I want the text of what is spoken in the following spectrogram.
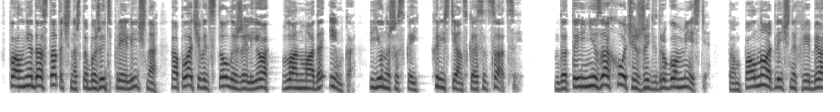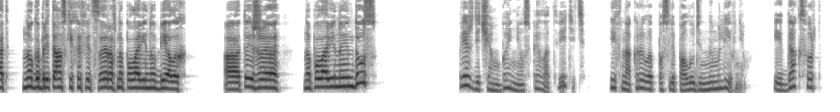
Вполне достаточно, чтобы жить прилично, оплачивать стол и жилье в Ланмада Имка, юношеской христианской ассоциации. Да ты и не захочешь жить в другом месте. Там полно отличных ребят, много британских офицеров наполовину белых. А ты же наполовину индус? Прежде чем Бенни успел ответить, их накрыло послеполуденным ливнем, и Даксфорд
